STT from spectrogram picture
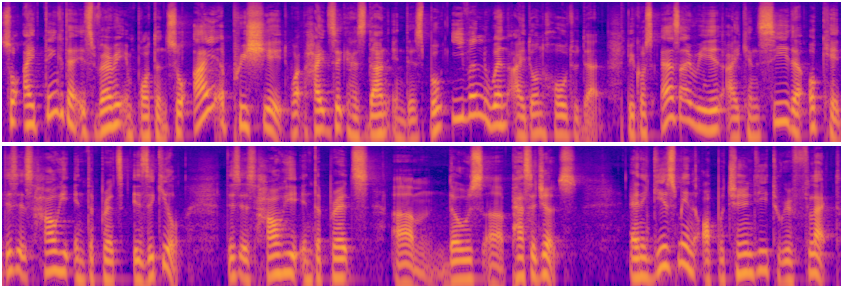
So I think that it's very important. So I appreciate what Heitzig has done in this book, even when I don't hold to that. Because as I read it, I can see that, okay, this is how he interprets Ezekiel. This is how he interprets um, those uh, passages. And it gives me an opportunity to reflect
